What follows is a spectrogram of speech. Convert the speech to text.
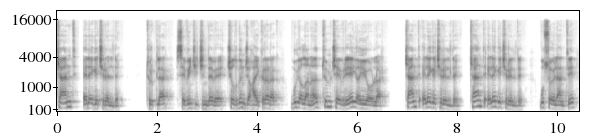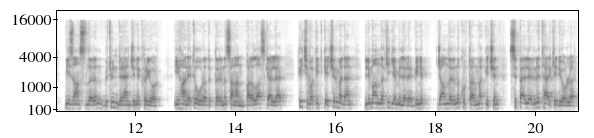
Kent ele geçirildi. Türkler sevinç içinde ve çılgınca haykırarak bu yalanı tüm çevreye yayıyorlar. Kent ele geçirildi. Kent ele geçirildi. Bu söylenti Bizanslıların bütün direncini kırıyor. İhanete uğradıklarını sanan paralı askerler hiç vakit geçirmeden limandaki gemilere binip canlarını kurtarmak için siperlerini terk ediyorlar.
